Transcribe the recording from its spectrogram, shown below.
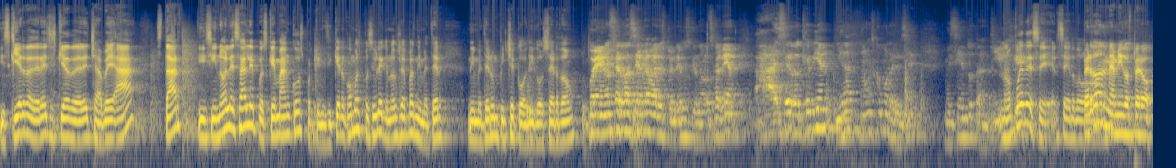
izquierda, derecha, izquierda, derecha, B, A, start, y si no le sale, pues qué mancos, porque ni siquiera, ¿cómo es posible que no sepas ni meter ni meter un pinche código, cerdo? Bueno, cerdo, así había varios pendejos que no lo sabían. Ay, cerdo, qué bien. Mira, no más cómo regresé. Me siento tranquilo. No puede ser, cerdo. Perdónenme, amigos, pero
